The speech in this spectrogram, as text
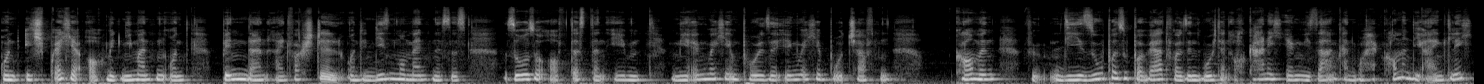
und ich spreche auch mit niemanden und bin dann einfach still. Und in diesen Momenten ist es so, so oft, dass dann eben mir irgendwelche Impulse, irgendwelche Botschaften kommen, die super, super wertvoll sind, wo ich dann auch gar nicht irgendwie sagen kann, woher kommen die eigentlich?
